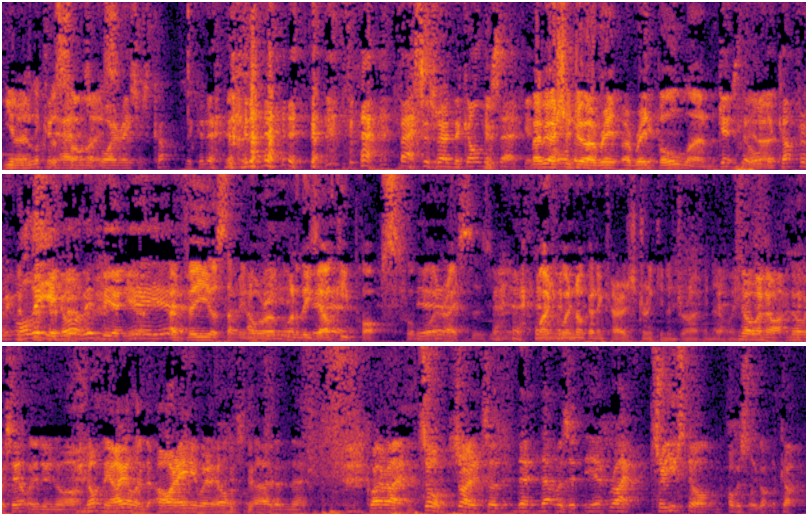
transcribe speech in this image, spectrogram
you know, look at the have had a size. boy racers cup. They could have, they could have fastest round the cul-de-sac. Maybe I should do a Red, a Red Bull one. Gets to you know. the cup for me. Well, there you go. There'd be it. Yeah, yeah. A V or something, A or V, one of these yeah. pops for boy Yeah. races. Yeah. Mind we're not going to encourage drinking and driving, are we? No, we're not. No, we certainly do not. Not in the island or anywhere else other than that. Quite right. So, sorry. So th- that was it. Yeah, right. So you still obviously got the cup.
